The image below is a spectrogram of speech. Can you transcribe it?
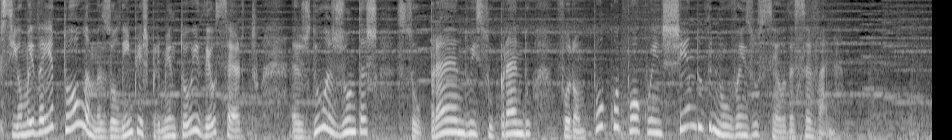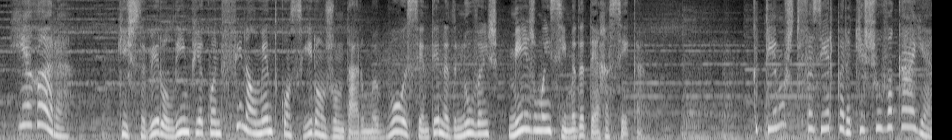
Parecia uma ideia tola, mas Olímpia experimentou e deu certo. As duas juntas, soprando e soprando, foram pouco a pouco enchendo de nuvens o céu da savana. E agora? Quis saber Olímpia quando finalmente conseguiram juntar uma boa centena de nuvens, mesmo em cima da terra seca. Que temos de fazer para que a chuva caia?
